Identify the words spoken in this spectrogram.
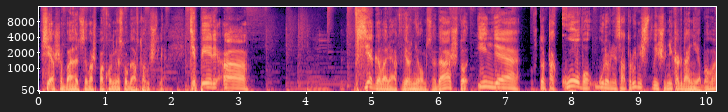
Все ошибаются, ваш покорный слуга в том числе. Теперь э, все говорят, вернемся, да, что Индия, что такого уровня сотрудничества еще никогда не было.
